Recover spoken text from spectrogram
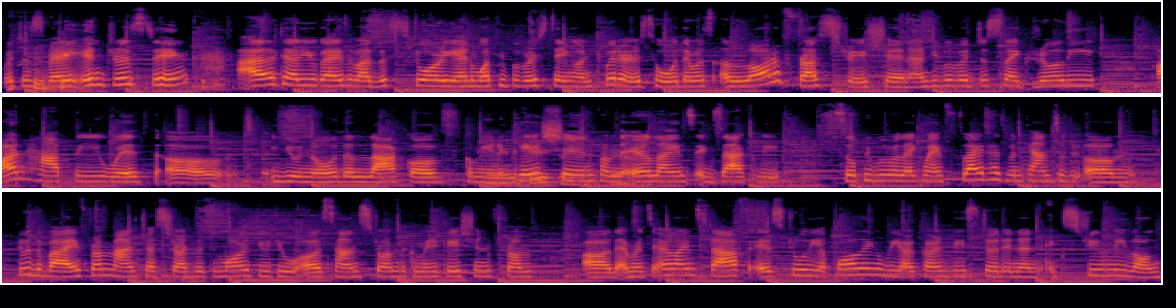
which is very interesting. I'll tell you guys about the story and what people were saying on Twitter. So there was a lot of frustration, and people were just like really unhappy with, uh, you know, the lack of communication, communication from yeah. the airlines. Exactly. So people were like, my flight has been cancelled um, to Dubai from Manchester until tomorrow due to a sandstorm. The communication from uh, the Emirates Airline staff is truly appalling. We are currently stood in an extremely long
